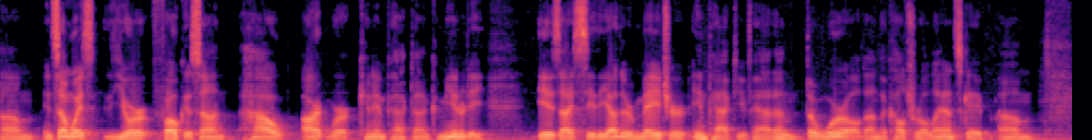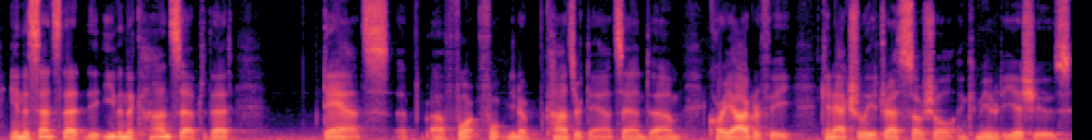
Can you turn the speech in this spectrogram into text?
Um, in some ways, your focus on how artwork can impact on community is, I see, the other major impact you've had on the world, on the cultural landscape, um, in the sense that the, even the concept that dance, uh, uh, for, for, you know, concert dance and um, choreography can actually address social and community issues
